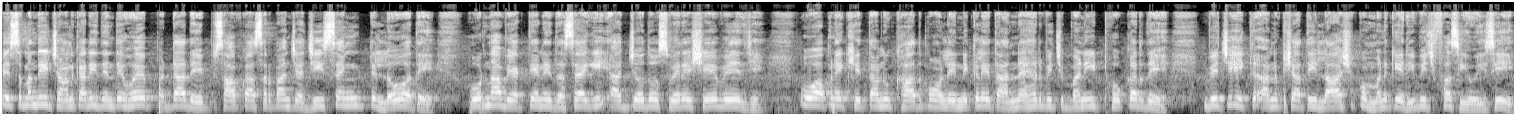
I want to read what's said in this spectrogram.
ਇਸ ਸੰਬੰਧੀ ਜਾਣਕਾਰੀ ਦਿੰਦੇ ਹੋਏ ਪੱਡਾ ਦੇ ਸਾਬਕਾ ਸਰਪੰਚ ਅਜੀਤ ਸਿੰਘ ਢਿੱਲੋਂ ਅਤੇ ਹੋਰਨਾਂ ਵਿਅਕਤੀਆਂ ਨੇ ਦੱਸਿਆ ਕਿ ਅੱਜ ਜਦੋਂ ਸਵੇਰੇ 6 ਵਜੇ ਉਹ ਆਪਣੇ ਖੇਤਾਂ ਨੂੰ ਖਾਦ ਪਾਉਣ ਲਈ ਨਿਕਲੇ ਤਾਂ ਨਹਿਰ ਵਿੱਚ ਬਣੀ ਠੋਕਰ ਦੇ ਵਿੱਚ ਇੱਕ ਅਣਪਛਾਤੀ ਲਾਸ਼ ਘੁੰਮਣ ਘੇਰੀ ਵਿੱਚ ਫਸੀ ਹੋਈ ਸੀ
